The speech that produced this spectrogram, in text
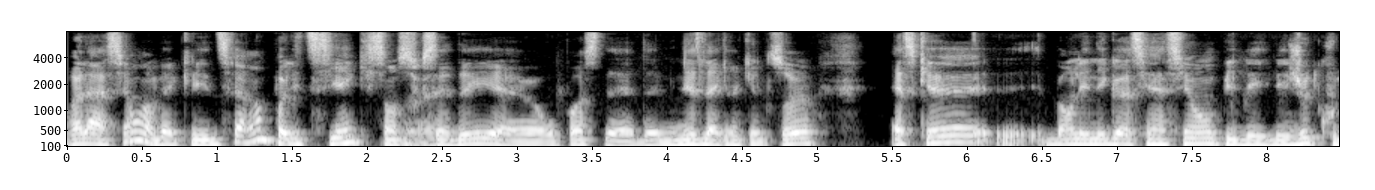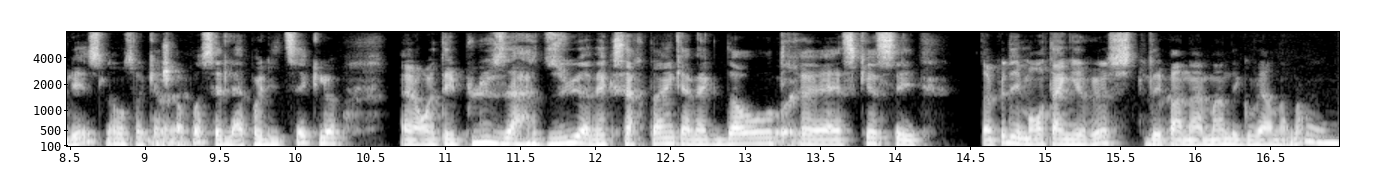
relations avec les différents politiciens qui sont succédés euh, au poste de, de ministre de l'Agriculture. Est-ce que, bon, les négociations puis les, jeux de coulisses, là, on se le cachera pas, c'est de la politique, là, euh, ont été plus ardus avec certains qu'avec d'autres? Est-ce que c'est un peu des montagnes russes, tout dépendamment des gouvernements? Hein?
